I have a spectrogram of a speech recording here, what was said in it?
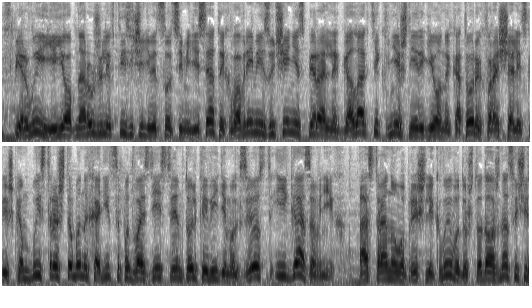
Впервые ее обнаружили в 1970-х во время изучения спиральных галактик, внешние регионы которых вращались слишком быстро, чтобы находиться под воздействием только видимых звезд и газа в них. Астрономы пришли к выводу, что должна существовать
